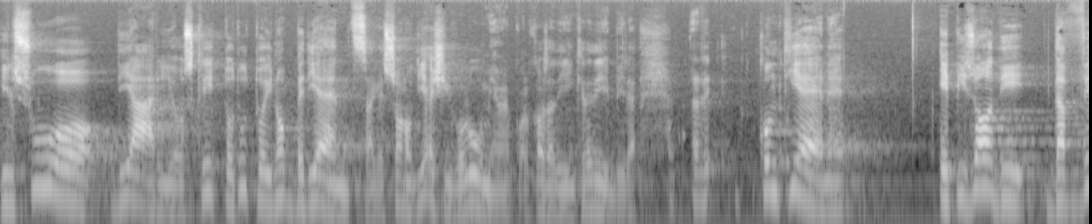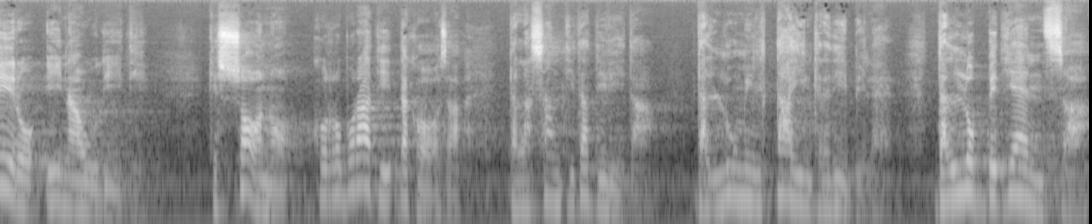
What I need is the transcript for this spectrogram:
Il suo diario, scritto tutto in obbedienza, che sono dieci volumi, qualcosa di incredibile, contiene episodi davvero inauditi che sono corroborati da cosa? Dalla santità di vita, dall'umiltà incredibile dall'obbedienza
